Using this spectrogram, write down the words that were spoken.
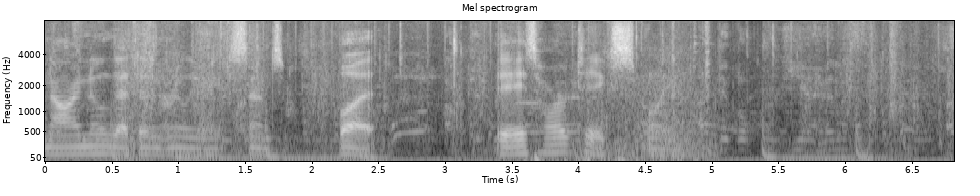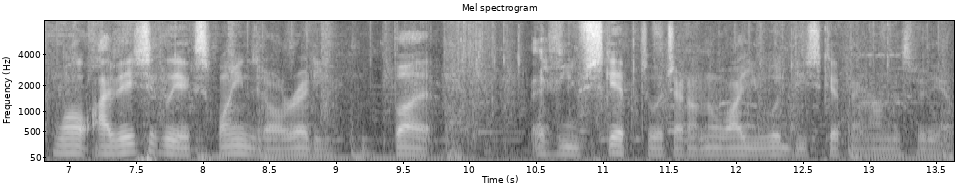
Now I know that doesn't really make sense, but It's hard to explain. Well, I basically explained it already, but if you skipped, which I don't know why you would be skipping on this video,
